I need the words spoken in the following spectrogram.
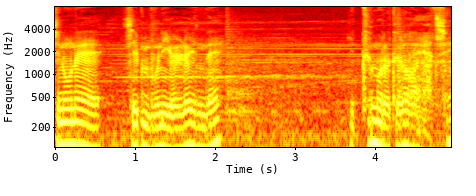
진호네 집 문이 열려 있네. 이 틈으로 들어가야지.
